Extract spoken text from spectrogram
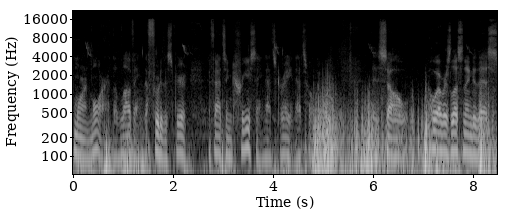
more and more, the loving, the fruit of the Spirit if that's increasing, that's great. That's what we want. So whoever's listening to this,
